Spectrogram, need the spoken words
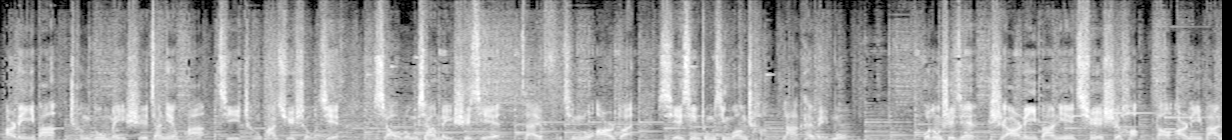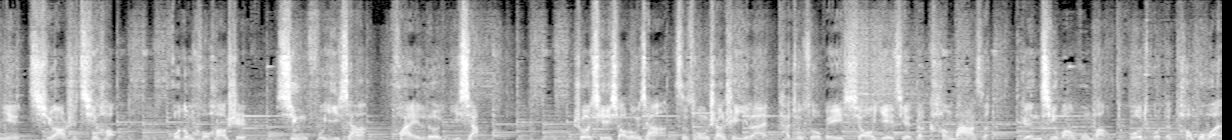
二零一八成都美食嘉年华暨成华区首届小龙虾美食节在抚清路二段协信中心广场拉开帷幕。活动时间是二零一八年七月十号到二零一八年七月二十七号。活动口号是“幸福一虾，快乐一下”。说起小龙虾，自从上市以来，它就作为宵夜界的扛把子，人气网红榜妥妥的 top one，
